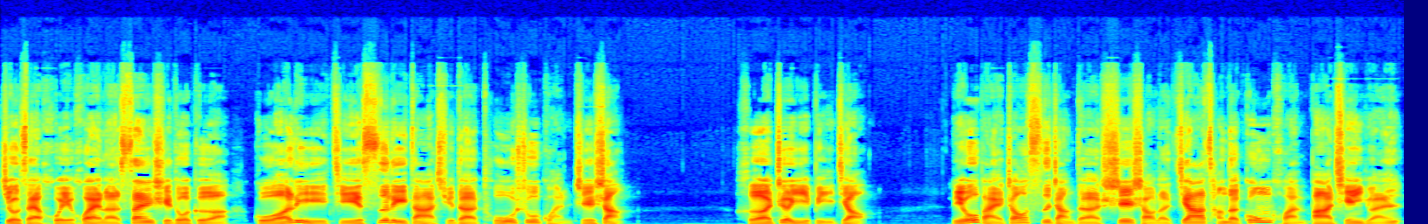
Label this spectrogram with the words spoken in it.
就在毁坏了三十多个国立及私立大学的图书馆之上。和这一比较，刘百昭司长的失少了家藏的公款八千元，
